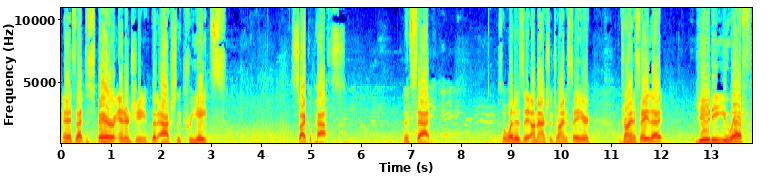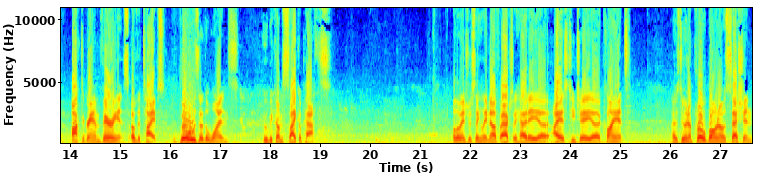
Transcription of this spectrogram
And it's that despair energy that actually creates psychopaths. And it's sad. So, what is it I'm actually trying to say here? I'm trying to say that UDUF octagram variants of the types, those are the ones who become psychopaths. Although, interestingly enough, I actually had a uh, ISTJ uh, client. I was doing a pro bono session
